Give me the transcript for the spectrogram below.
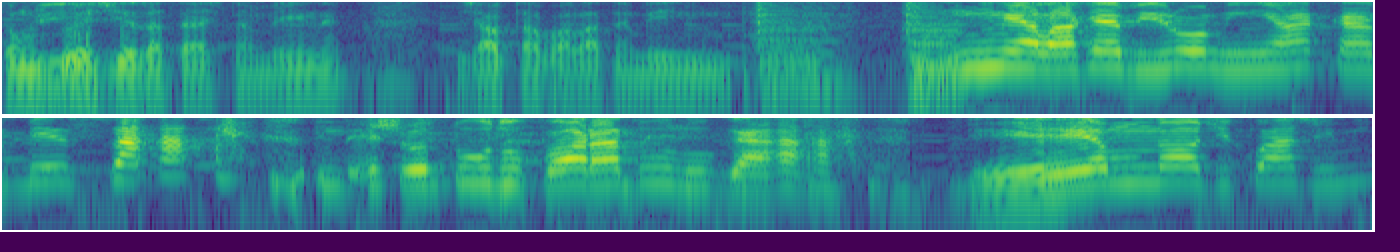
uns Sim. dois dias atrás também, né? Já eu tava lá também. Ela revirou minha cabeça, deixou tudo fora do lugar. Deu um nó de quase mim.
